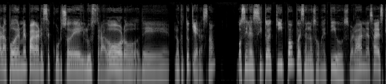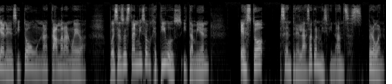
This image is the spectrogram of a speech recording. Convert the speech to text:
para poderme pagar ese curso de ilustrador o de lo que tú quieras, ¿no? O si necesito equipo, pues en los objetivos, ¿verdad? ¿Sabes qué? Necesito una cámara nueva. Pues eso está en mis objetivos y también esto se entrelaza con mis finanzas. Pero bueno,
